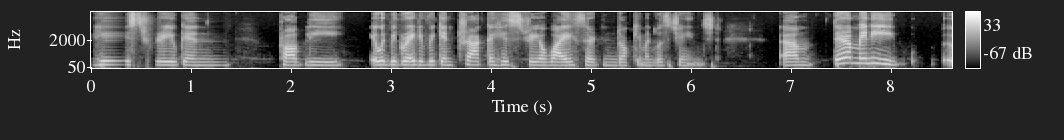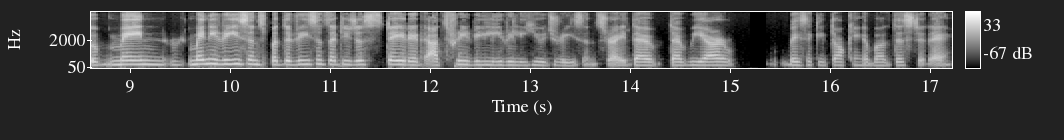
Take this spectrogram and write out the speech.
history, you can probably, it would be great if we can track a history of why a certain document was changed. Um, there are many uh, main many reasons but the reasons that you just stated are three really really huge reasons right that that we are basically talking about this today.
